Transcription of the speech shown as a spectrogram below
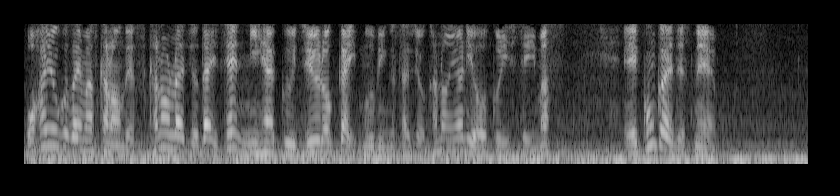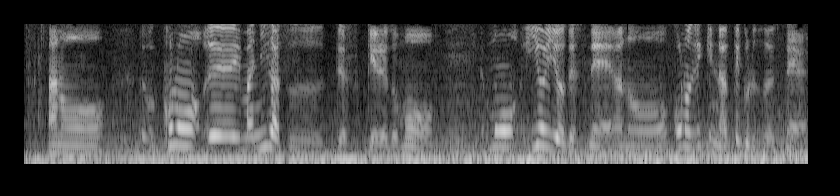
おはようございます。カノンです。カノンラジオ第1216回、ムービングスタジオカノンよりお送りしています。えー、今回はですね、あのー、この、えー、今2月ですけれども、もういよいよですね、あのこの時期になってくるとですね、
